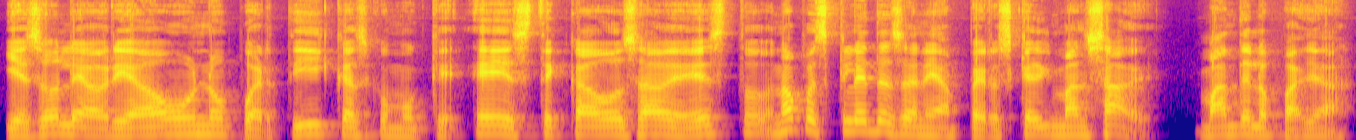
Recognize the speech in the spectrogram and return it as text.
Y eso le abría a uno puerticas como que este cabo sabe esto. No, pues que le de sanidad, pero es que el man sabe. Mándelo para allá.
